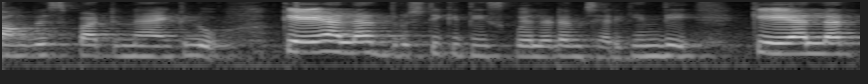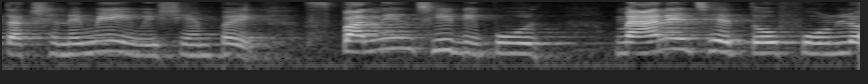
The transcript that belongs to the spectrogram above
కాంగ్రెస్ పార్టీ నాయకులు కేఎల్ఆర్ దృష్టికి తీసుకువెళ్ళడం జరిగింది. కేఎల్ఆర్ తక్షణమే ఈ విషయంపై స్పందించి డిపో మేనేజర్తో ఫోన్లో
